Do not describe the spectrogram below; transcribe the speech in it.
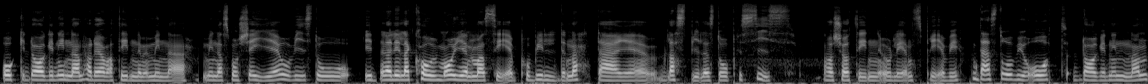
och dagen innan hade jag varit inne med mina, mina små tjejer och vi stod i den där lilla korvmojen man ser på bilderna där eh, lastbilen står precis, har kört in i Åhléns bredvid. Där står vi och åt dagen innan.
